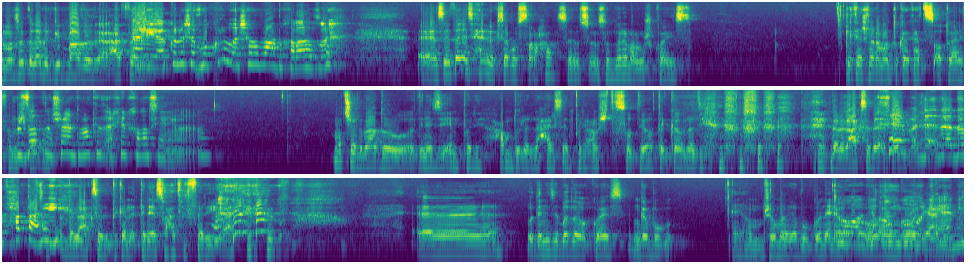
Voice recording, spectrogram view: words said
الماتشات كلها بتجيب بعض عارفة أيوه كله شبه ما كله بقى شبه بعض خلاص. آه، سنتين يستحقوا يكسبوا الصراحة. س- س- سامدوريا ما كويس. كده كده مش فارقه ما أنتوا كده كده هتسقطوا يعني فمش بالظبط فارقه مش انت مركز أخير خلاص يعني ما الماتش اللي بعده أودينيزي إمبولي. الحمد لله حارس إمبولي ما عملش تصديات الجولة دي. ده بالعكس ده ده ده, ده اتحط عليه. بالعكس ده كان تاني واحد في الفريق يعني. آه أودينيزي بدأوا كويس. جابوا. يعني هم مش هم اللي جابوا الجون يعني هو own goal يعني, يعني.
